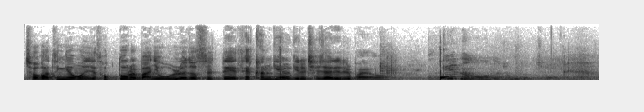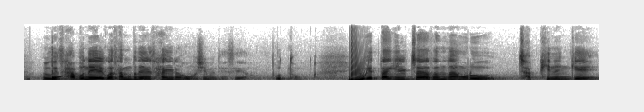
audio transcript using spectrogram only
저 같은 경우는 이제 속도를 많이 올려줬을 때 색한 기울기를 제자리를 봐요. 꽤는 어느 정도죠? 여기 4분의 1과 3분의 1 사이라고 보시면 되세요. 보통. 이게 딱 일자 선상으로 잡히는 게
